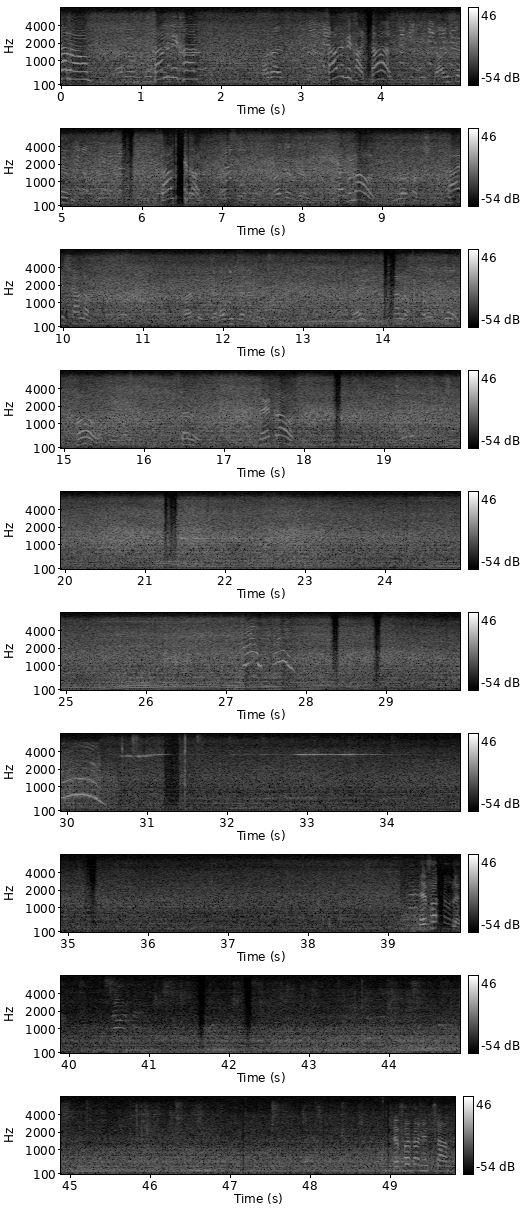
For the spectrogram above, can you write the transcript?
შალომ. სამი ხარ? ოდაი სამი ხარ? და გავისწრები. სამი ხარ? მაგარ გან საგულაოდ. ულაპარაკი დაი შალომ. მაგარ გამაგუწერე მე აი შალომ. გამაგუწერე ხო. სევე. sole. Ne fata nemța.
